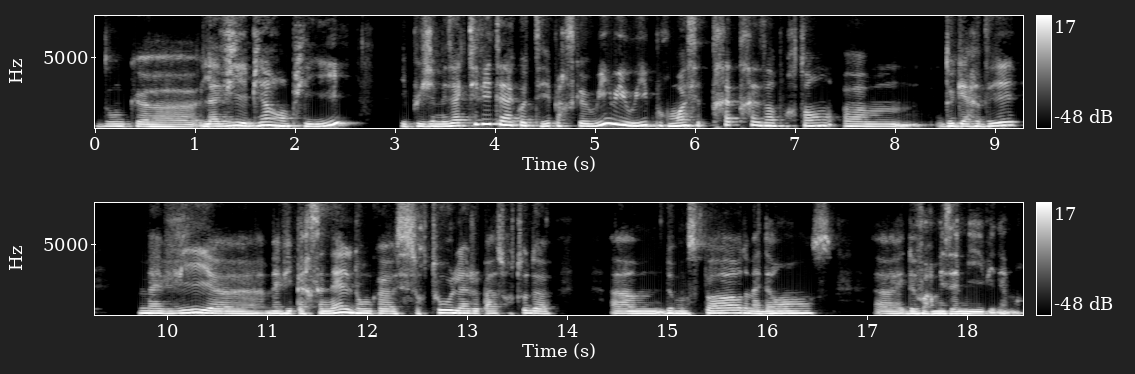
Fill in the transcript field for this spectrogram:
donc euh, la vie est bien remplie. Et puis, j'ai mes activités à côté parce que oui, oui, oui, pour moi, c'est très, très important euh, de garder ma vie, ma vie personnelle. Donc, c'est surtout, là, je parle surtout de, de mon sport, de ma danse et de voir mes amis, évidemment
